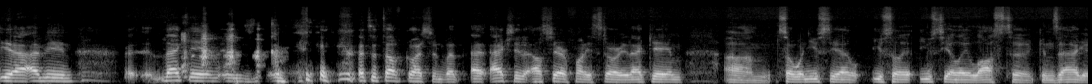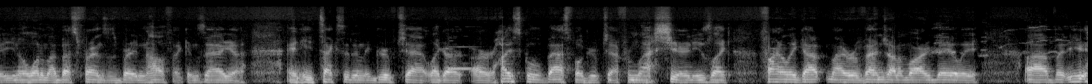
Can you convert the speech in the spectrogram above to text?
yeah, I mean, that game is that's a tough question, but uh, actually, I'll share a funny story. That game. Um, so when UCLA, UCLA, UCLA, lost to Gonzaga, you know, one of my best friends is Braden Huff at Gonzaga, and he texted in the group chat, like our, our high school basketball group chat from last year, and he's like, "Finally got my revenge on Amari Bailey," uh, but he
